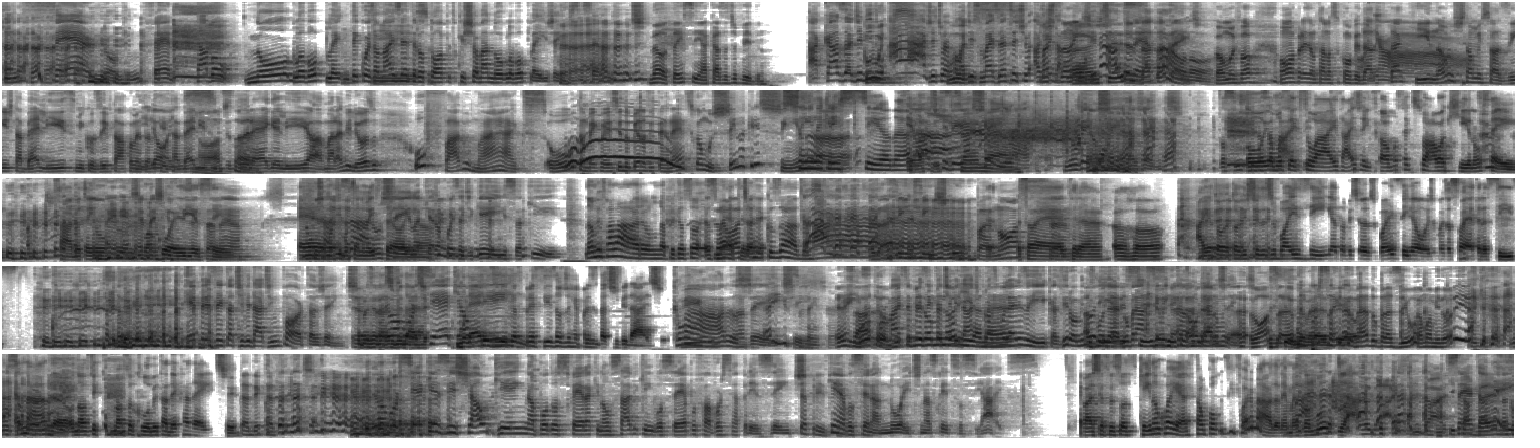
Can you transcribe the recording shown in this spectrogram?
Que inferno, que inferno. Tá bom, no Globoplay. Não tem coisa mais Isso. heterotop do que chamar no Globoplay, gente, sinceramente. Não, tem sim, a Casa de Vidro. A Casa de Vidro. Puts. Ah, a gente vai falar Puts. disso, mas antes a gente, a gente tá antes, convidado, né, exatamente. Paulo? Vamos, vamos, vamos apresentar nosso convidado que tá aqui. Não estamos sozinhos, tá belíssimo. Inclusive, tava comentando que ele tá Milhões. belíssimo de Nossa. dureg ali, ó. Maravilhoso. O Fábio Max, ou também conhecido pelas internets como Sheila Cristina. Sheila Cristina. Eu acho que veio a. Sheila. Não veio a Sheila, gente. Tô sentindo Oi, essa homossexuais. Ai, gente, tá homossexual aqui, não sei. Sabe, eu tenho tá uma coisa assim. né? É, Não te meio avisaram, estranha. Sheila, que era coisa de gay isso aqui? Não me falaram, é porque eu sou, eu sou Senão ela hétera. tinha recusado. Ah, sim, sim, desculpa. Eu Nossa. sou hétera. Aham. Aí eu tô, eu tô vestida de boizinha, eu tô vestida de boizinha hoje, mas eu sou hétera cis. Representatividade importa, gente. Representatividade. Amor, se é que Mulheres alguém... ricas precisam de representatividade. Claro, Viu? gente. É isso, gente. É Exato. Por mais Virou representatividade para as né? mulheres ricas. Virou As minoria. mulheres no Brasil, então, né, mudaram- gente? Nossa, é No 1% Brasil. né, do Brasil é uma minoria. Não É sou nada, o nosso, nosso clube tá decadente. Tá decadente. Meu amor, se é que existe alguém na podosfera que não sabe quem você é, por favor, se apresente. Se apresente. Quem é você na noite, nas redes sociais? Eu acho que as pessoas, quem não conhece, tá um pouco desinformada, né? Mas vamos lá. Certamente,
